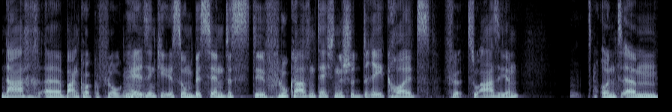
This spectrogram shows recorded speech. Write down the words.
nach äh, Bangkok geflogen. Mhm. Helsinki ist so ein bisschen das die flughafentechnische Drehkreuz für, zu Asien. Und ähm,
